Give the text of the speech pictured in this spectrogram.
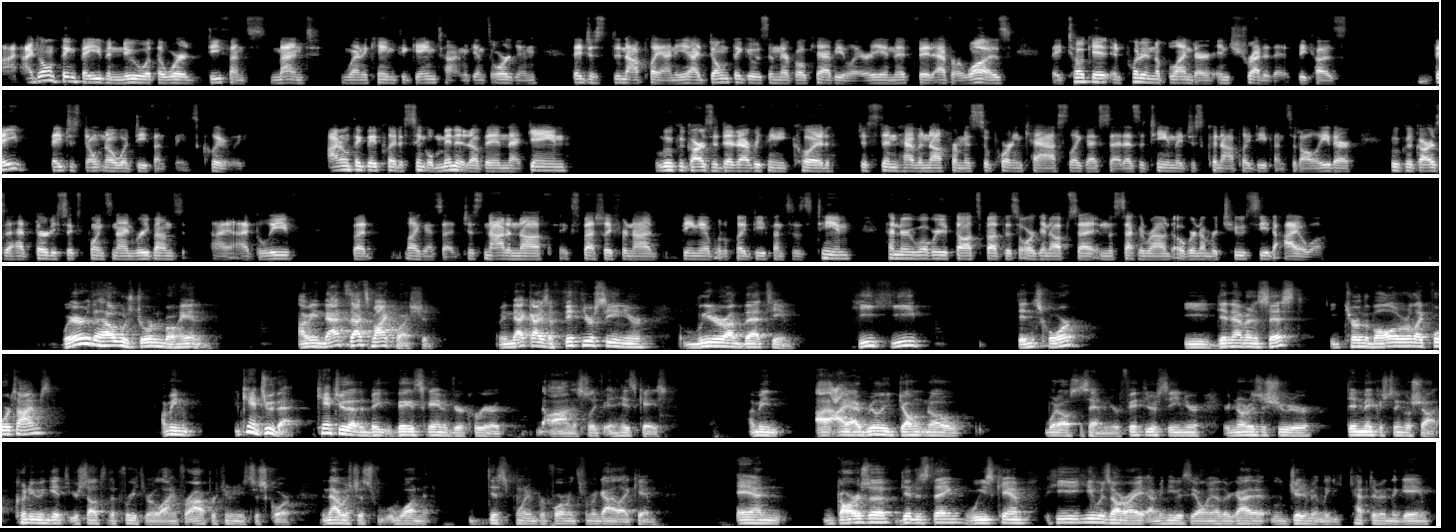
I, I don't think they even knew what the word defense meant when it came to game time against Oregon. They just did not play any. I don't think it was in their vocabulary. And if it ever was, they took it and put it in a blender and shredded it because they they just don't know what defense means, clearly. I don't think they played a single minute of it in that game. Luka Garza did everything he could, just didn't have enough from his supporting cast. Like I said, as a team, they just could not play defense at all either. Luka Garza had 36 points, nine rebounds, I, I believe. But like I said, just not enough, especially for not being able to play defense as a team. Henry, what were your thoughts about this Oregon upset in the second round over number two seed Iowa? where the hell was Jordan Bohannon? I mean, that's that's my question. I mean, that guy's a fifth year senior leader on that team. He he didn't score. He didn't have an assist. He turned the ball over like four times. I mean, you can't do that. You can't do that in the big, biggest game of your career, honestly, in his case. I mean, I, I really don't know what else to say. I mean, you're fifth year senior, you're known as a shooter. Didn't make a single shot. Couldn't even get yourself to the free throw line for opportunities to score. And that was just one disappointing performance from a guy like him. And Garza did his thing. Wieskamp, he he was all right. I mean, he was the only other guy that legitimately kept him in the game.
